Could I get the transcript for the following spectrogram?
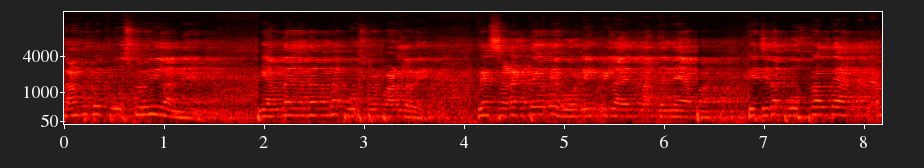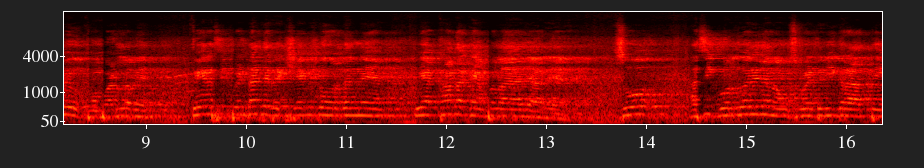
ਕੰਧ ਤੇ ਪੋਸਟਰ ਵੀ ਲਾਉਂਦੇ ਆ ਵੀ ਆਉਂਦਾ ਜਾਂਦਾ ਬੰਦਾ ਪੋਸਟਰ ਪੜ੍ਹ ਲਵੇ। ਫਿਰ ਸੜਕ ਤੇ ਉਹਦੇ ਹੋਰਡਿੰਗ ਵੀ ਲਾਏ ਲਾ ਦਿੰਦੇ ਹਾਂ ਆਪਾਂ ਕਿ ਜਿਹਦਾ ਪੋਸਟਰ ਵੱਲ ਧਿਆਨ ਰਵੇ ਉੱਥੋਂ ਪੜ੍ਹ ਲਵੇ। ਫਿਰ ਅਸੀਂ ਪਿੰਡਾਂ 'ਚ ਰਿਕਸ਼ੇ ਵੀ ਤੋਰ ਦਿੰਦੇ ਆ ਵੀ ਅੱਖਾਂ ਦਾ ਕੈਂਪ ਲਾਇਆ ਜਾ ਰਿਹਾ ਹੈ। ਸੋ ਅਸੀਂ ਗੁਰਦੁਆਰੇ ਦੀ ਅਨਾਉਂਸਮੈਂਟ ਵੀ ਕਰਾਤੀ,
